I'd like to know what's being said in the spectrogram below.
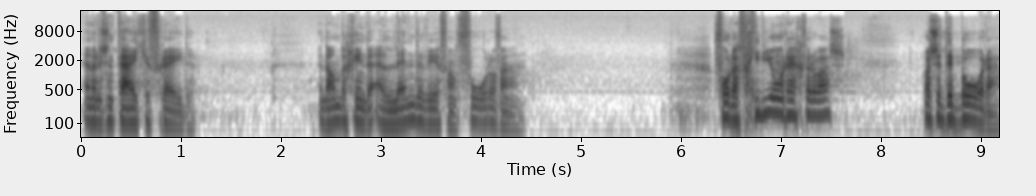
En er is een tijdje vrede. En dan begint de ellende weer van vooraf aan. Voordat Gideon rechter was, was het Deborah,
